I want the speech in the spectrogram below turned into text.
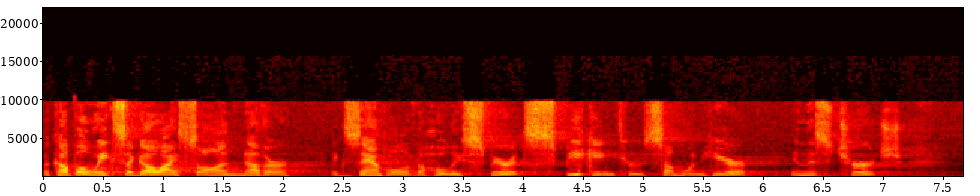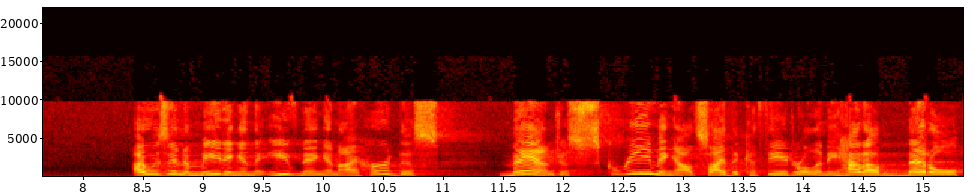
A couple weeks ago, I saw another example of the Holy Spirit speaking through someone here in this church. I was in a meeting in the evening and I heard this man just screaming outside the cathedral, and he had a metal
